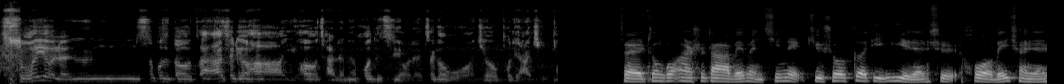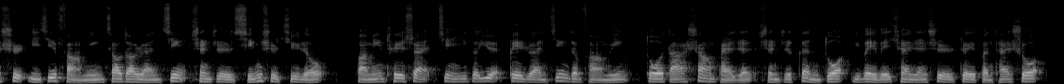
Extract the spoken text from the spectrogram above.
所有人是不是都在二十六号以后才能获得自由呢？这个我就不了解。在中共二十大维稳期内，据说各地异议人士或维权人士以及访民遭到软禁，甚至刑事拘留。访民推算，近一个月被软禁的访民多达上百人，甚至更多。一位维权人士对本台说：“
